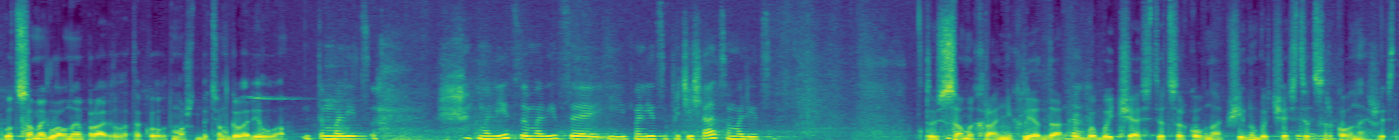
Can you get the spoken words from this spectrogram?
Вот самое главное правило такое вот, может быть, он говорил вам. Это молиться. Молиться, молиться и молиться, причащаться, молиться. То есть с самых ранних лет, да, как Да. бы быть частью церковной общины, быть частью Да. церковной жизни.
